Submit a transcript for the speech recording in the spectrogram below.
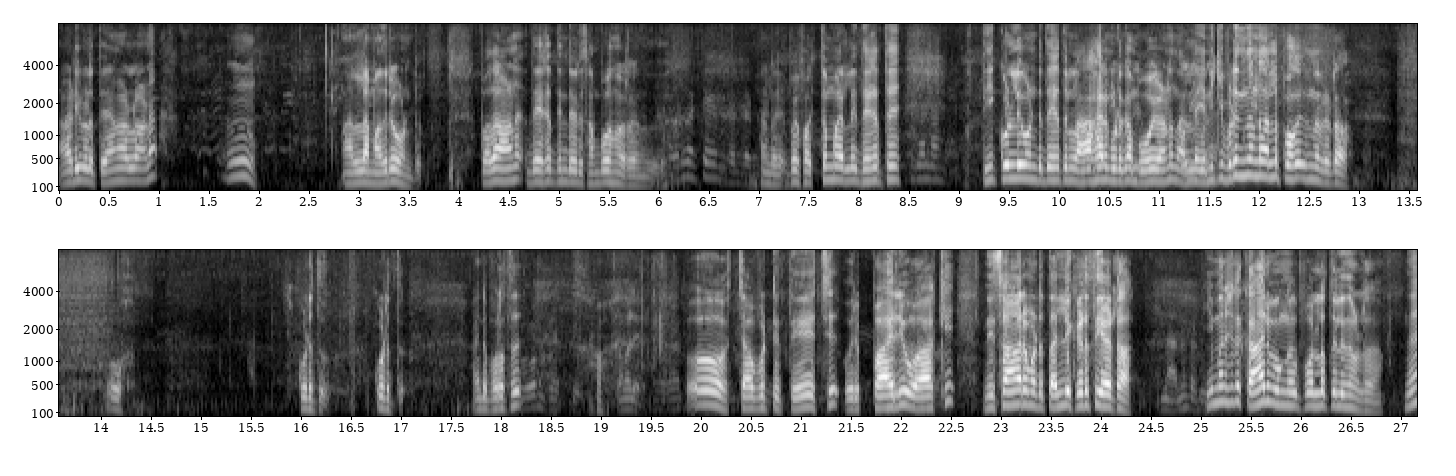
അടിപൊളി തേങ്ങകളാണ് നല്ല മധുരമുണ്ട്. അപ്പോൾ അതാണ് ഇദ്ദേഹത്തിന്റെ ഒരു സംഭവം എന്ന് പറയുന്നത്. അല്ലേ? ഇപ്പോൾ ഭക്തന്മാരിൽ ഇദ്ദേഹത്തെ തീക്കൊള്ളി കൊണ്ട് ഇദ്ദേഹത്തിനുള്ള ആഹാരം കൊടുക്കാൻ പോവുകയാണ്. നല്ല എനിക്ക് ഇവിടെ നിന്നുണ്ട് നല്ല പുക നിന്നുണ്ട് കേട്ടോ. ഓ കൊടുത്തു കൊടുത്തു. അതിന്റെ പുറത്ത് ഓ ചവിട്ടി തേച്ച് ഒരു പരുവാക്കി നിസാരമായിട്ട് തല്ലി കെടുത്തി കേട്ടാ. ഈ മനുഷ്യന്റെ കാൽ പൊങ്ങ് പൊള്ളത്തില്ല എന്നുള്ളതാ. ഏ?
